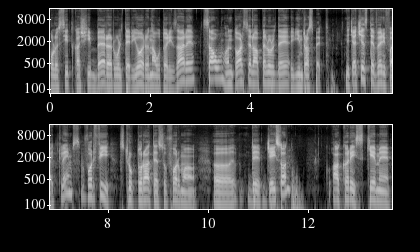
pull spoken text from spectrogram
folosit ca și bearer ulterior în autorizare sau întoarse la apelul de introspect. Deci aceste verified claims vor fi structurate sub formă uh, de JSON, a cărei scheme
